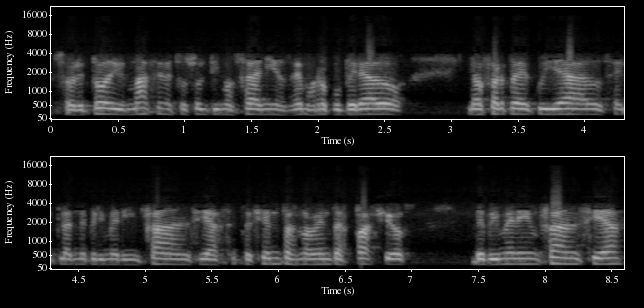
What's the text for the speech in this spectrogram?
sobre todo y más en estos últimos años. Hemos recuperado la oferta de cuidados, el plan de primera infancia, 790 espacios de primera infancia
